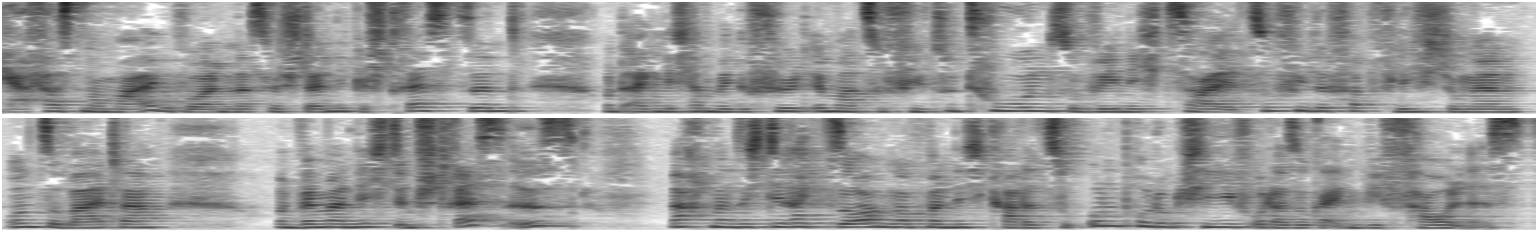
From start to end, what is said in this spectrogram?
ja, fast normal geworden, dass wir ständig gestresst sind und eigentlich haben wir gefühlt immer zu viel zu tun, zu wenig Zeit, zu viele Verpflichtungen und so weiter. Und wenn man nicht im Stress ist, macht man sich direkt Sorgen, ob man nicht gerade zu unproduktiv oder sogar irgendwie faul ist.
